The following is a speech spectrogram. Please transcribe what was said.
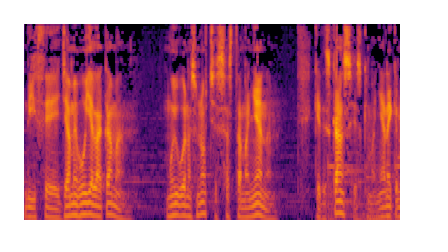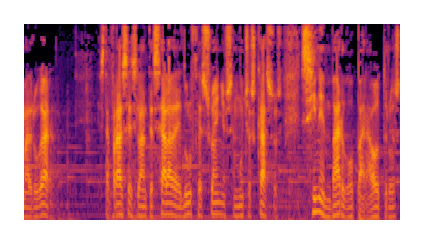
Dice, ya me voy a la cama. Muy buenas noches, hasta mañana. Que descanses, que mañana hay que madrugar. Esta frase es la antesala de dulces sueños en muchos casos, sin embargo, para otros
